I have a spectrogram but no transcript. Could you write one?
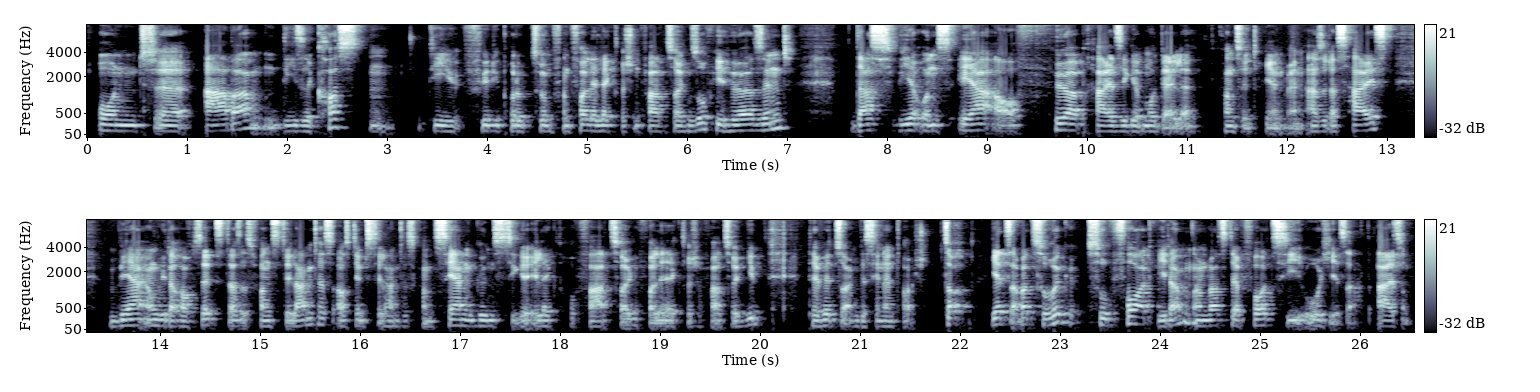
Und äh, aber diese Kosten, die für die Produktion von vollelektrischen Fahrzeugen so viel höher sind, dass wir uns eher auf höherpreisige Modelle konzentrieren werden. Also das heißt, wer irgendwie darauf setzt, dass es von Stellantis aus dem Stellantis-Konzern günstige Elektrofahrzeuge, voll elektrische Fahrzeuge gibt, der wird so ein bisschen enttäuscht. So, jetzt aber zurück zu Ford wieder und was der Ford-CEO hier sagt. Also,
